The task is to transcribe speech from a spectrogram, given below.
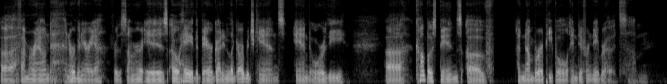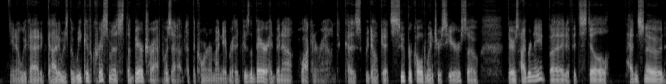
uh, if i'm around an urban area for the summer is oh hey the bear got into the garbage cans and or the uh, compost bins of a number of people in different neighborhoods. Um, you know, we've had, God, it was the week of Christmas. The bear trap was out at the corner of my neighborhood because the bear had been out walking around because we don't get super cold winters here. So bears hibernate. But if it's still hadn't snowed,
